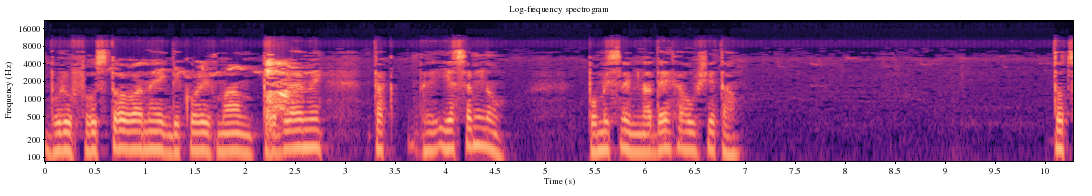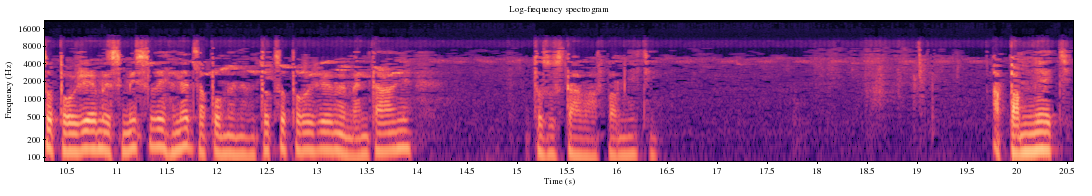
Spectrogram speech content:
budu frustrovaný, kdykoliv mám problémy, tak je se mnou. Pomyslím na dech a už je tam. To, co prožijeme smysly, hned zapomeneme. To, co prožijeme mentálně, to zůstává v paměti. A paměť,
